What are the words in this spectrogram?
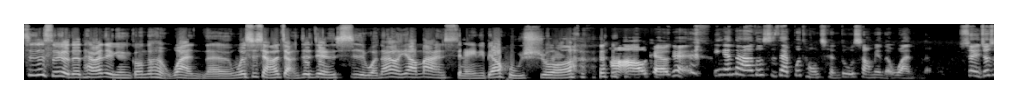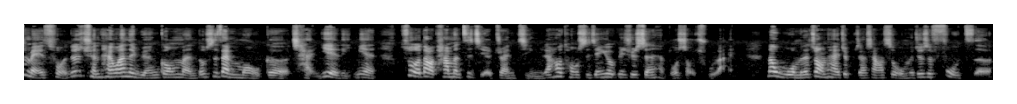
就是所有的台湾的员工都很万能，我是想要讲这件事，我哪有要骂谁？你不要胡说。好啊，OK OK，应该大家都是在不同程度上面的万能，所以就是没错，就是全台湾的员工们都是在某个产业里面做到他们自己的专精，然后同时间又必须伸很多手出来。那我们的状态就比较像是我们就是负责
